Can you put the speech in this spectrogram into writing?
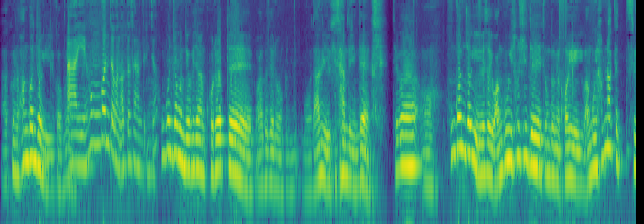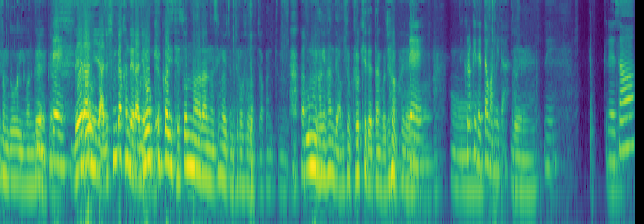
아 그건 황건적일 거고요. 아, 예. 홍건적은 어떤 사람들이죠? 홍건적은 이제 그냥 고려 때 말 그대로 그뭐 난을 일으킨 사람들인데 제가 어 홍건적에 의해서 왕궁이 소실될 정도면 거의 왕궁이 함락됐을 정도인 건데 그러니까. 네. 내란이 아주 심각한 내란이었는데. 그렇게까지 됐었나라는 생각이 좀 들어서 약간 좀 의문이 가긴 한데 아무튼 그렇게 됐다는 거죠. 예. 네. 어, 그렇게 됐다고 합니다. 네. 네. 그래서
